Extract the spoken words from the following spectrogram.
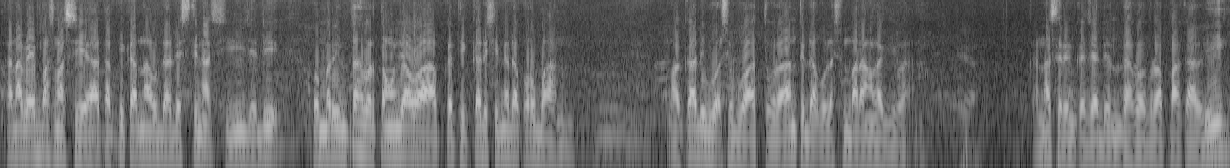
karena bebas masih ya tapi karena udah destinasi jadi pemerintah bertanggung jawab ketika di sini ada korban maka dibuat sebuah aturan tidak boleh sembarang lagi pak Iya. karena sering kejadian udah beberapa kali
